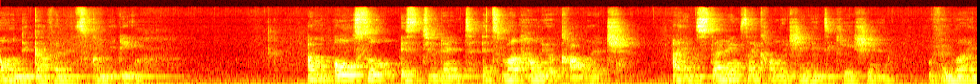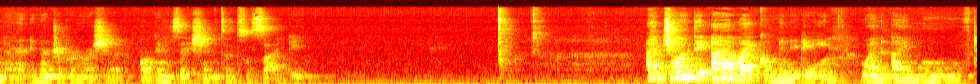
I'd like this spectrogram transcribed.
on the governance committee. I'm also a student at Mount Holyoke College. I am studying psychology and education with a minor in entrepreneurship, organizations, and society. I joined the ILI community when I moved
